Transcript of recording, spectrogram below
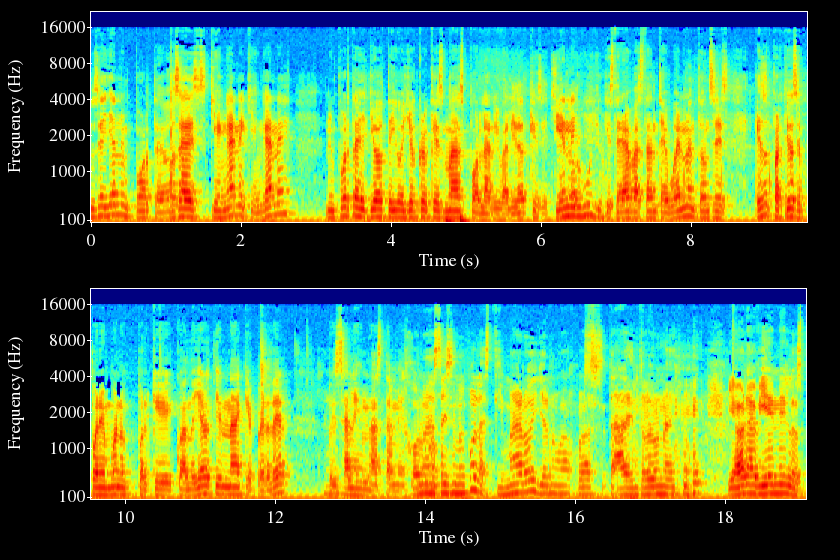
o sea, ya no importa. O sea, es quien gane, quien gane. No importa, yo te digo, yo creo que es más por la rivalidad que se Sí, tiene, que estaría bastante bueno. Entonces, esos partidos se ponen buenos porque cuando ya no tienen nada que perder, pues Sí. salen hasta mejor. Bueno, ¿no? hasta dicen, me puedo lastimar hoy, ya no voy a jugar hasta dentro de un año. Y ahora vienen los,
